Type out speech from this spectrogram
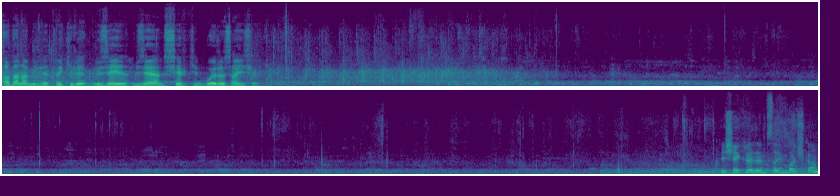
Adana Milletvekili Müzeyyen, Şevkin. Buyurun Sayın Şevkin. Teşekkür ederim Sayın Başkan.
